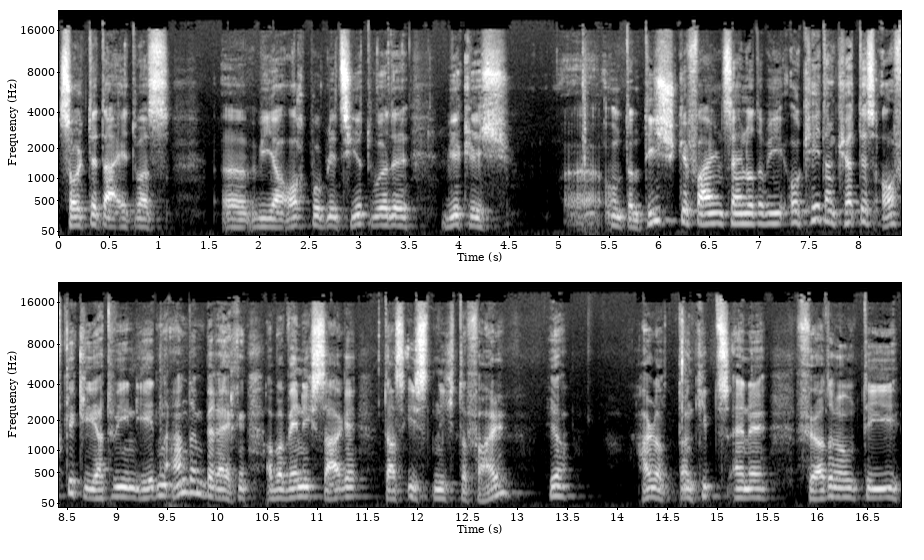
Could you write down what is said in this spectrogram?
Sollte da etwas, äh, wie ja auch publiziert wurde, wirklich unter den Tisch gefallen sein oder wie, okay, dann gehört das aufgeklärt wie in jeden anderen Bereichen. Aber wenn ich sage, das ist nicht der Fall, ja, hallo, dann gibt es eine Förderung, die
